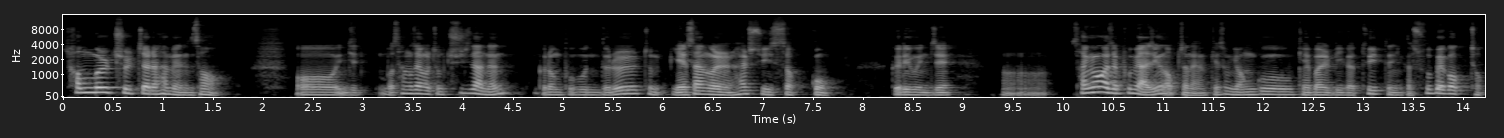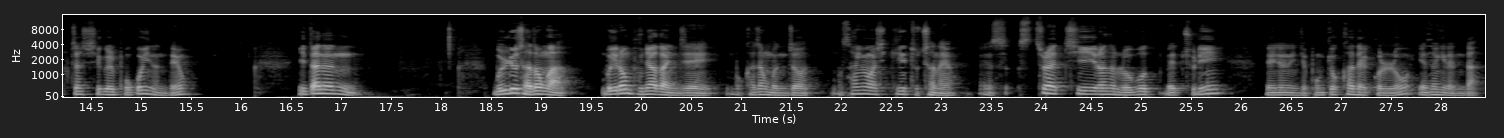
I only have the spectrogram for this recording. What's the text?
현물 출자를 하면서 어 이제 뭐 상장을 좀 추진하는 그런 부분들을 좀 예상을 할 수 있었고 그리고 이제 어 상용화 제품이 아직은 없잖아요. 계속 연구 개발비가 투입되니까 수백억 적자씩을 보고 있는데요. 일단은 물류 자동화 뭐 이런 분야가 이제 뭐 가장 먼저 뭐 상용화 시키기 좋잖아요. 스트레치라는 로봇 매출이 내년에 이제 본격화될 걸로 예상이 된다.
